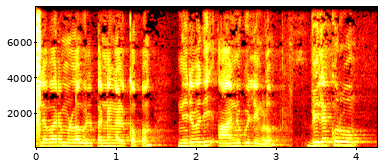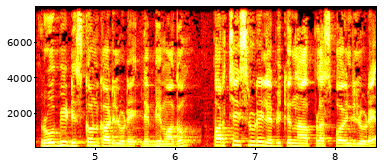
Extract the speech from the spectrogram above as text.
നിലവാരമുള്ള ഉൽപ്പന്നങ്ങൾക്കൊപ്പം നിരവധി ആനുകൂല്യങ്ങളും വിലക്കുറവും റൂബി ഡിസ്കൗണ്ട് കാർഡിലൂടെ ലഭ്യമാകും. പർച്ചേസിലൂടെ ലഭിക്കുന്ന പ്ലസ് പോയിന്റിലൂടെ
